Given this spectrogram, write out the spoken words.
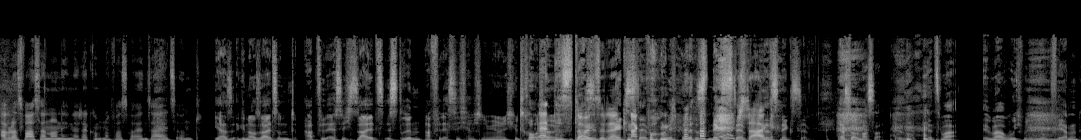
Aber das war es ja noch nicht, ne? Da kommt noch was rein, Salz ja. und ja, genau Salz und Apfelessig. Salz ist drin, Apfelessig habe ich nämlich noch nicht getraut. Das ist glaube ich so der Knackpunkt. Step. das ist Next Step. Stark. Das ist Next Step. Erstmal Wasser. Also jetzt mal immer ruhig mit den jungen Pferden.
